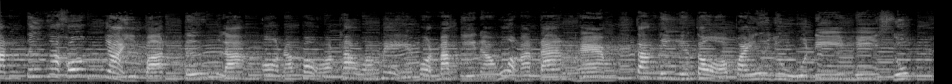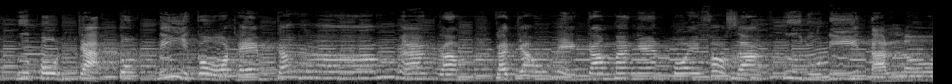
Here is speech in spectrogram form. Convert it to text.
ั่นตึงอะคนใหญ่ปั่นตึงละอ่อนอะปอดเท่าว่าแม่หมดมากินอะหัวมาตานแหม ตั้งนี้ต่อไปอยู่ดีมีสุขคือปนจากตุกนี้ก็แถมกำอากรรมกะเจ้าแม่กรรมมางานปล่อยเข้าสั่งคืออยู่ดีตลอด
